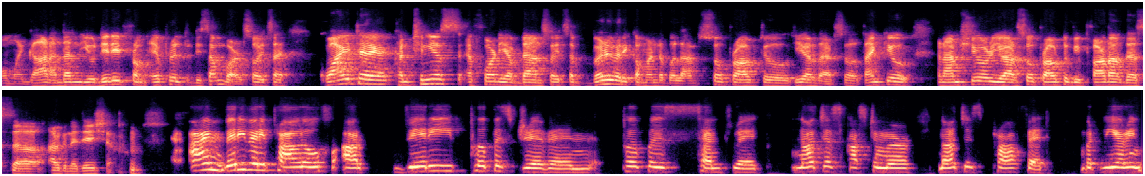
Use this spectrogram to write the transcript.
Oh my God. And then you did it from April to December. So it's a quite a continuous effort you have done. So it's a very, very commendable. I'm so proud to hear that. So thank you. And I'm sure you are so proud to be part of this uh, organization. I'm very, very proud of our very purpose driven, purpose centric, not just customer, not just profit, but we are in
